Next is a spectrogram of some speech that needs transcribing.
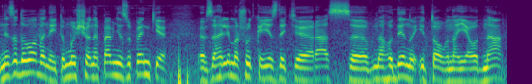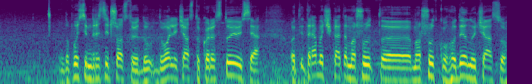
Незадоволений, тому що на певні зупинки е, взагалі маршрутка їздить е, раз е, на годину, і то вона є одна. Допустим, 36-ю доволі часто користуюся. От і треба чекати маршрут, маршрутку годину часу,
